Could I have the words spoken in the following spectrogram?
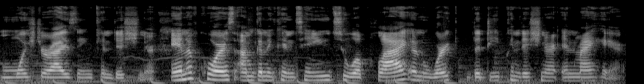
moisturizing conditioner. And of course I'm to continue to apply and work the deep conditioner in my hair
